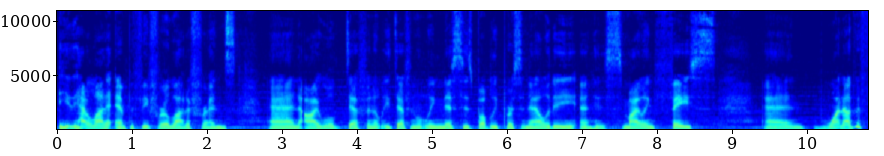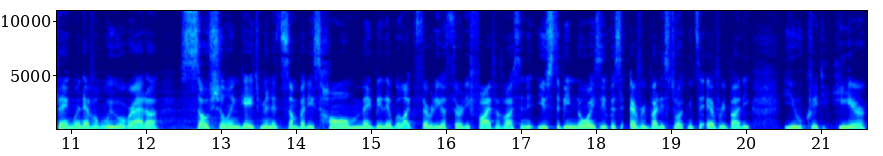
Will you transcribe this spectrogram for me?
he had a lot of empathy for a lot of friends and I will definitely, definitely miss his bubbly personality and his smiling face. And one other thing, whenever we were at a social engagement at somebody's home, maybe there were like 30 or 35 of us, and it used to be noisy because everybody's talking to everybody. You could hear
